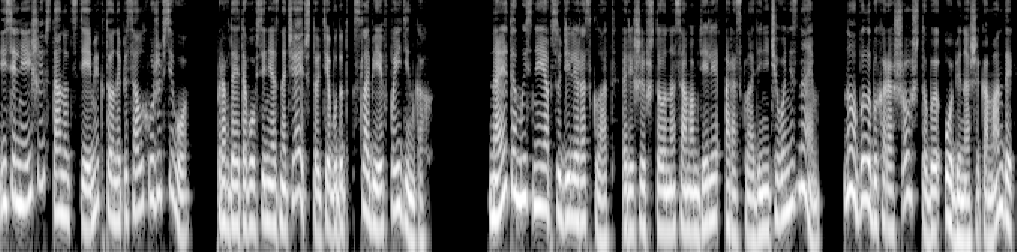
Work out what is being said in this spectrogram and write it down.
и сильнейшие встанут с теми, кто написал хуже всего. Правда, это вовсе не означает, что те будут слабее в поединках». На это мы с ней обсудили расклад, решив, что на самом деле о раскладе ничего не знаем. Но было бы хорошо, чтобы обе наши команды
